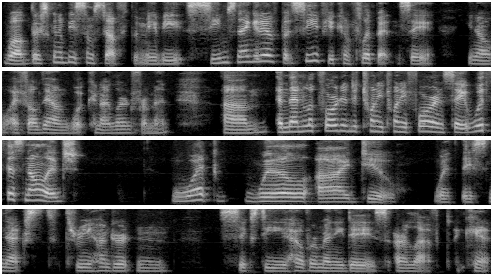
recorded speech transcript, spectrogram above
Well, there's going to be some stuff that maybe seems negative, but see if you can flip it and say, you know, I fell down. What can I learn from it? Um, and then look forward into 2024 and say, with this knowledge, what will I do with this next 360, however many days are left? I can't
